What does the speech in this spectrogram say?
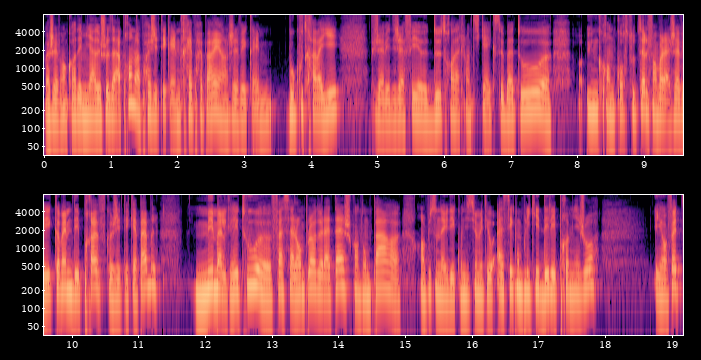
bah, j'avais encore des milliards de choses à apprendre. Après, j'étais quand même très préparée. Hein. J'avais quand même beaucoup travaillé. J'avais déjà fait euh, deux transatlantiques avec ce bateau, euh, une grande course toute seule. Enfin voilà, j'avais quand même des preuves que j'étais capable. Mais malgré tout, euh, face à l'ampleur de la tâche, quand on part, en plus on a eu des conditions météo assez compliquées dès les premiers jours. Et en fait,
